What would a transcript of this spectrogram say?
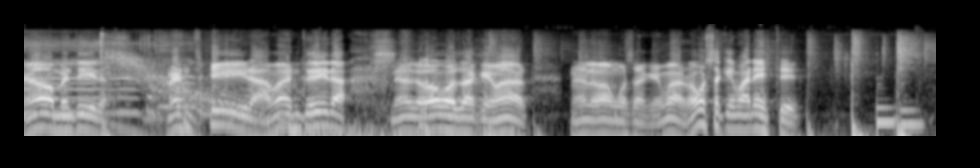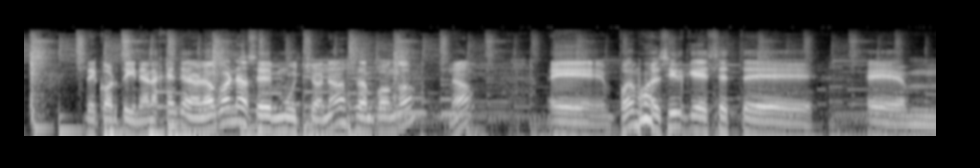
No, mentira. Mentira, mentira. No lo vamos a quemar. No lo vamos a quemar. Vamos a quemar este. De cortina. La gente no lo conoce mucho, ¿no? Supongo, ¿no? Eh, podemos decir que es este. em,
